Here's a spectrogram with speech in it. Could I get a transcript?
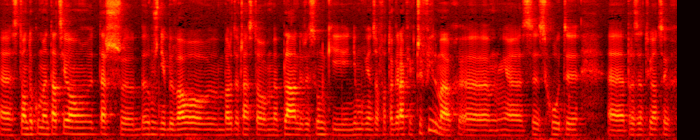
E, z tą dokumentacją też e, różnie bywało. Bardzo często plany, rysunki, nie mówiąc o fotografiach czy filmach e, z, z huty prezentujących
